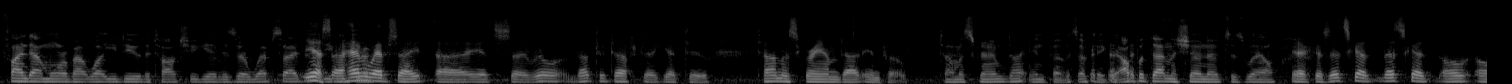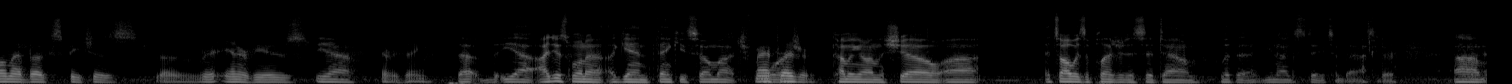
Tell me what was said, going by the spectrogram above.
find out more about what you do, the talks you give, is there a website? yes, I have a website. Uh, it's uh, real, not too tough to get to. ThomasGraham.info. ThomasGraham.info. It's okay, great. I'll put that in the show notes as well. Yeah, because that's got that's got all, all my books, speeches, re- interviews, Yeah. everything. That, yeah, I just want to again thank you so much for My pleasure. coming on the show. Uh, it's always a pleasure to sit down with a United States ambassador. Um,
